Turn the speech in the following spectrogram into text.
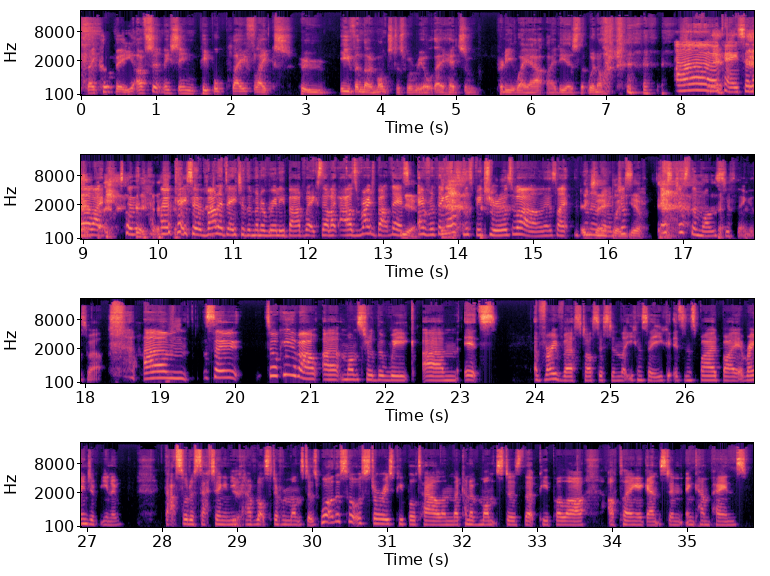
They could be. I've certainly seen people play flakes who, even though monsters were real, they had some pretty way out ideas that were not. oh, okay. So they're like, so okay, so it validated them in a really bad way because they're like, I was right about this. Yeah. Everything else must be true as well. And it's like, no, no, no, just yeah. it's just the monster thing as well. Um, so talking about uh, monster of the week, um, it's a very versatile system. Like you can say, you could, it's inspired by a range of you know that sort of setting, and you Yeah. can have lots of different monsters. What are the sort of stories people tell, and the kind of monsters that people are are playing against in, in campaigns?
